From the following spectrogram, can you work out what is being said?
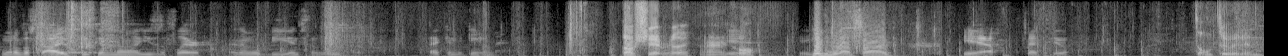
One of us dies, you can uh, use the flare, and then we'll be instantly back in the game. oh shit, really? Alright, Yeah. cool. You can do outside. Yeah, that too. Don't do it in.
